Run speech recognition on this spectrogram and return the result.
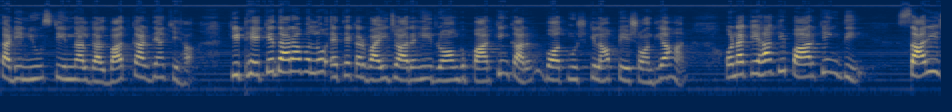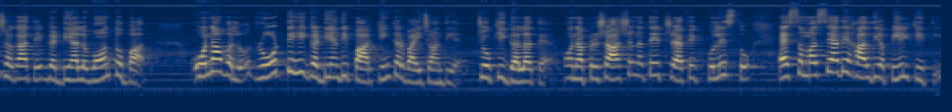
ਸਾਡੀ ਨਿਊਜ਼ ਟੀਮ ਨਾਲ ਗੱਲਬਾਤ ਕਰਦਿਆਂ ਕਿਹਾ ਕਿ ਠੇਕੇਦਾਰਾਂ ਵੱਲੋਂ ਇੱਥੇ ਕਰਵਾਈ ਜਾ ਰਹੀ ਰੋਂਗ ਪਾਰਕਿੰਗ ਕਾਰਨ ਬਹੁਤ ਮੁਸ਼ਕਿਲਾਂ ਪੇਸ਼ ਆਉਂਦੀਆਂ ਹਨ। ਉਹਨਾਂ ਕਿਹਾ ਕਿ ਪਾਰਕਿੰਗ ਦੀ ਸਾਰੀ ਜਗ੍ਹਾ ਤੇ ਗੱਡੀਆਂ ਲਵਾਉਣ ਤੋਂ ਬਾਅਦ ਉਹਨਾਂ ਵੱਲੋਂ ਰੋਡ ਤੇ ਹੀ ਗੱਡੀਆਂ ਦੀ ਪਾਰਕਿੰਗ ਕਰਵਾਈ ਜਾਂਦੀ ਹੈ, ਜੋ ਕਿ ਗਲਤ ਹੈ। ਉਹਨਾਂ ਪ੍ਰਸ਼ਾਸਨ ਅਤੇ ਟ੍ਰੈਫਿਕ ਪੁਲਿਸ ਤੋਂ ਇਸ ਸਮੱਸਿਆ ਦੇ ਹੱਲ ਦੀ ਅਪੀਲ ਕੀਤੀ,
